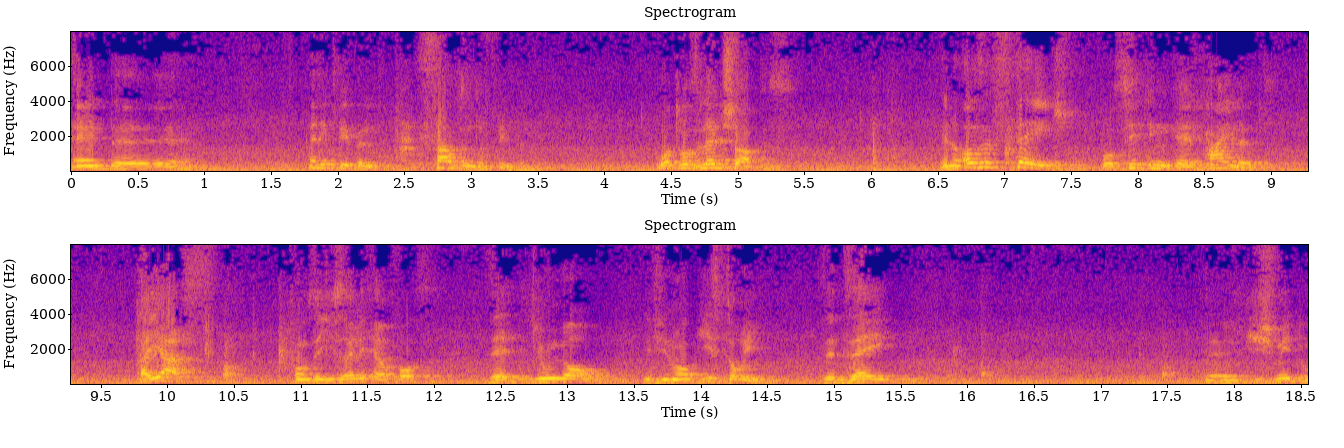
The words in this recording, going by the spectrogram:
and uh, many people, thousands of people. What was Leil Shabbos? In other stage was sitting a pilot, Tayas, from the Israeli Air Force, that you know, if you know history, that they השמידו,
